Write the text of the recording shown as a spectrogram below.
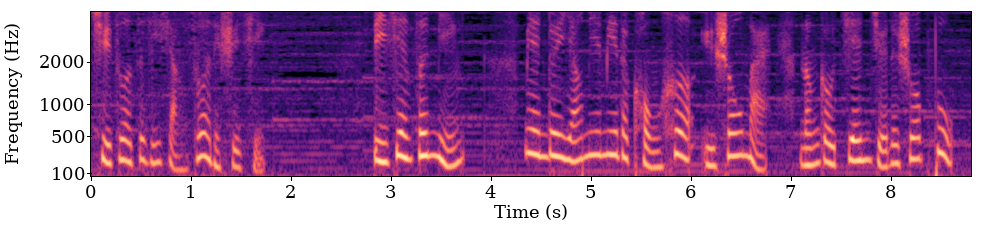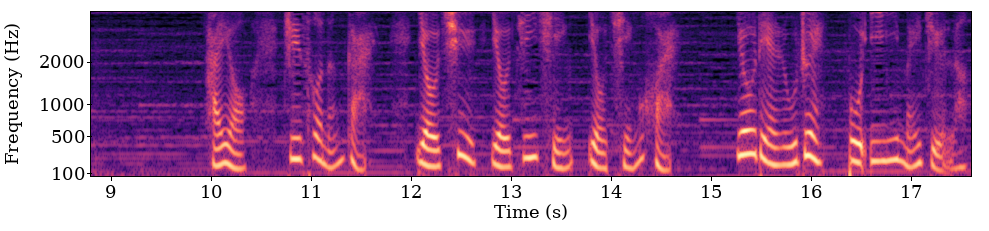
去做自己想做的事情，底线分明。面对杨咩咩的恐吓与收买，能够坚决地说不。还有知错能改，有趣、有激情、有情怀，优点如坠，不一一枚举了。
